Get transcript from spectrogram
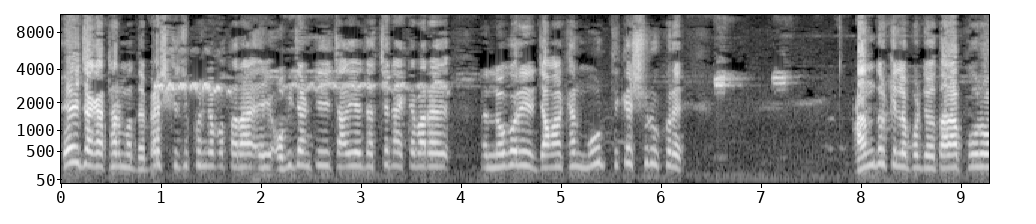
এই জায়গাটার মধ্যে বেশ কিছুক্ষণ যাবত তারা এই অভিযানটি চালিয়ে যাচ্ছেন। একেবারে নগরীর জামাল খান মোড় থেকে শুরু করে আন্দরকিল্লা পর্যন্ত তারা পুরো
